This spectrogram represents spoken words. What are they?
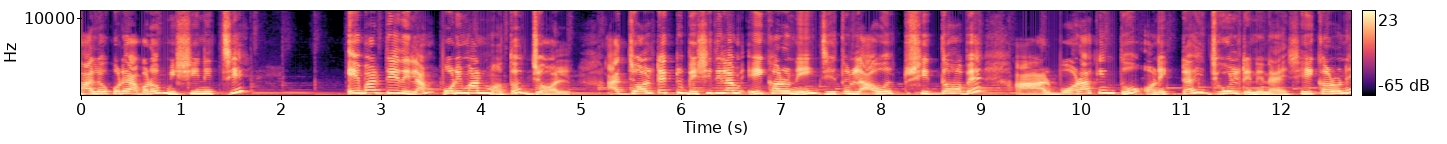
ভালো করে আবারও মিশিয়ে নিচ্ছি। এবার দিয়ে দিলাম পরিমাণ মতো জল। আর জলটা একটু বেশি দিলাম এই কারণেই, যেহেতু লাউ একটু সিদ্ধ হবে, আর বড়া কিন্তু অনেকটাই ঝোল টেনে নেয়, সেই কারণে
